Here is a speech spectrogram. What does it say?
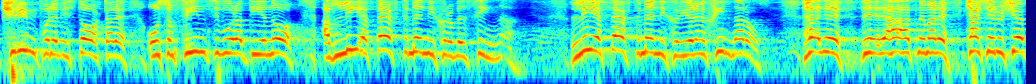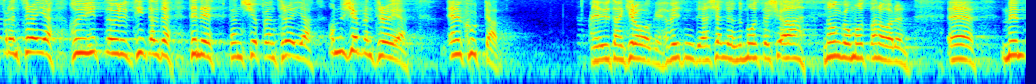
krym på när vi startade och som finns i våra DNA. Att leta efter människor och välsigna. Leta efter människor och göra en skillnad oss. Det, det, att när man, kanske du köper en tröja och du hittar, du tittar inte, den, den köper en tröja. Om du köper en tröja, en skjorta eh, utan krage. Jag vet inte, jag kände att det måste jag köra. Någon gång måste man ha den. Eh, men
